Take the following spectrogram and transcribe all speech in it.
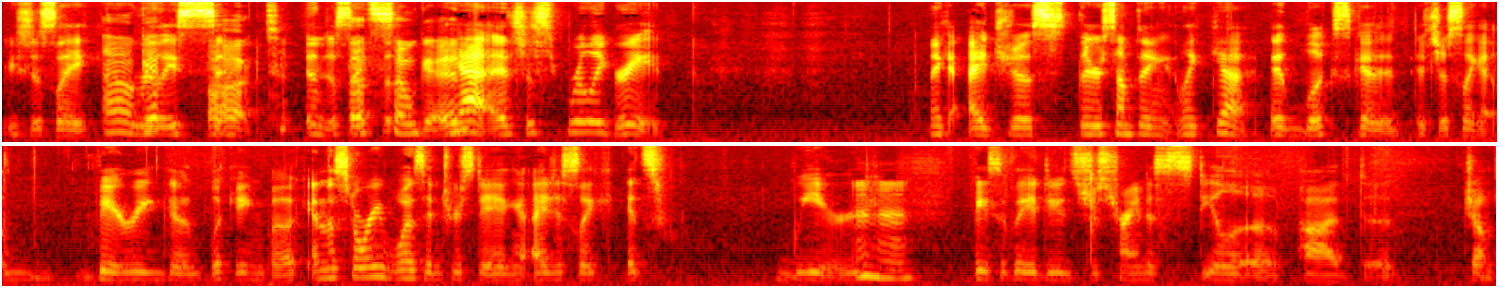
He's just like Oh, really fucked. and just That's like, so good. Yeah, it's just really great. Like I just there's something like yeah, it looks good. It's just like a very good looking book and the story was interesting. I just like it's weird. Mm-hmm. Basically a dude's just trying to steal a pod to jump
